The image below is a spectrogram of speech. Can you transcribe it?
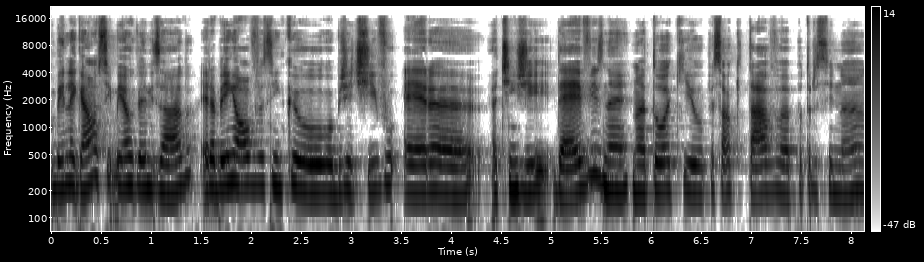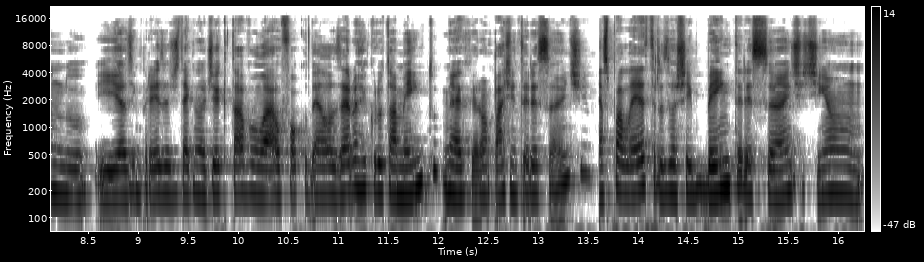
bem legal, assim, bem organizado. Era bem óbvio, assim, que o objetivo era atingir devs, né? Não é à toa que o pessoal que tava patrocinando e as empresas de tecnologia que estavam lá, o foco delas era recrutamento, né? Que era uma parte interessante. As palestras eu achei bem interessante, tinham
